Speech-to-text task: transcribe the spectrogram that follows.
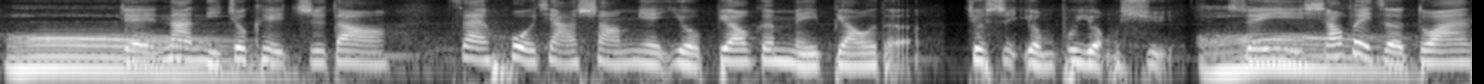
哦，对，那你就可以知道在货架上面有标跟没标的。就是永不永续，哦、所以消费者端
